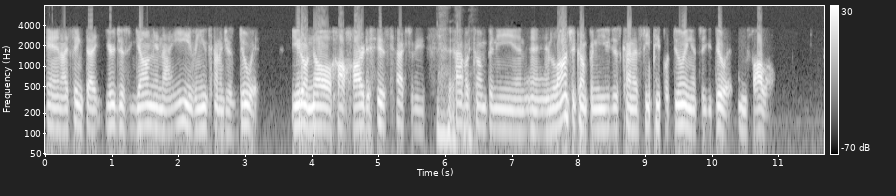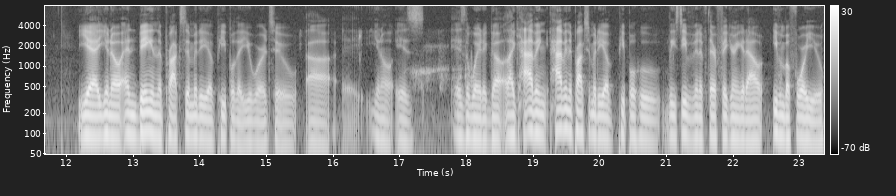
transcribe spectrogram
And I think that you're just young and naive, and you kind of just do it. You don't know how hard it is to actually have a company and, and, and launch a company. You just kind of see people doing it, so you do it and you follow. Yeah, you know, and being in the proximity of people that you were to, uh, you know, is is the way to go. Like having having the proximity of people who, at least even if they're figuring it out even before you,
